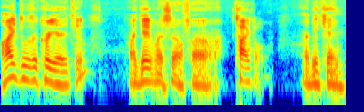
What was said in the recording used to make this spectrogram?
I do the creative. I gave myself a title. I became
